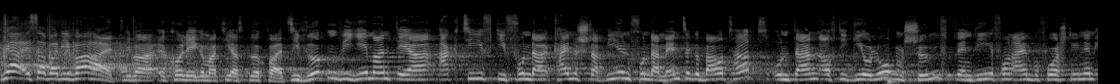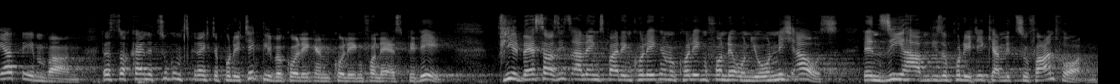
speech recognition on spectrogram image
Ja, ist aber die Wahrheit, lieber äh, Kollege Matthias Birkwald. Sie wirken wie jemand, der aktiv die Funda keine stabilen Fundamente gebaut hat und dann auf die Geologen schimpft, wenn die von einem bevorstehenden Erdbeben waren. Das ist doch keine zukunftsgerechte Politik, liebe Kolleginnen und Kollegen von der SPD. Viel besser sieht es allerdings bei den Kolleginnen und Kollegen von der Union nicht aus. Denn Sie haben diese Politik ja mit zu verantworten.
